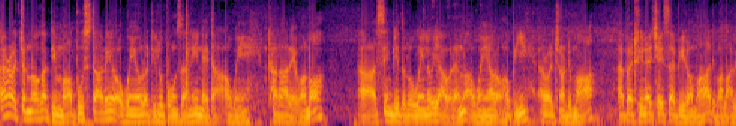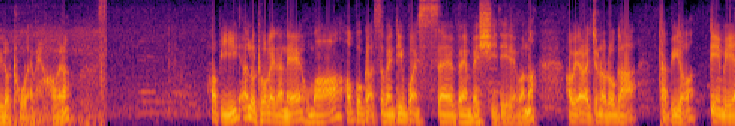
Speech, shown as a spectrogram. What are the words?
အဲ့တော့ကျွန်တော်ကဒီမှာ booster တဲ့အဝင်ရောဒီလိုပုံစံလေးနဲ့ဒါအဝင်ထားထားတယ်ပေါ့နော်အာအဆင်ပြေတယ်လို့ဝင်လို့ရပါတယ်နော်အဝင်ရတော့ဟုတ်ပြီအဲ့တော့ကျွန်တော်ဒီမှာဘက်ထရီနဲ့ချိတ်ဆက်ပြီးတော့မှဒီမှာလာပြီးတော့ထိုးလိုက်မယ်ဟုတ်ပြီနော်ဟုတ်ပြီအဲ့လိုထိုးလိုက်တာ ਨੇ ဟိုမှာ output က17.7ပဲရှိသေးတယ်ပေါ့နော်ဟုတ်ပြီအဲ့တော့ကျွန်တော်တို့ကထပ်ပြီးတော့တင်ပေးရ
